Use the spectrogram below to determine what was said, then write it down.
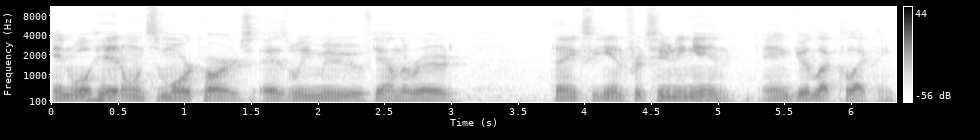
and we'll hit on some more cards as we move down the road. Thanks again for tuning in, and good luck collecting.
